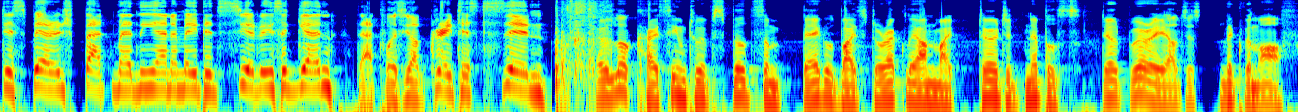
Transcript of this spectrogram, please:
Disparage Batman the Animated Series again? That was your greatest sin. Oh look, I seem to have spilled some bagel bites directly on my turgid nipples. Don't worry, I'll just lick them off.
